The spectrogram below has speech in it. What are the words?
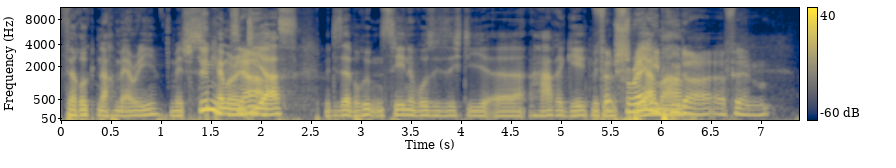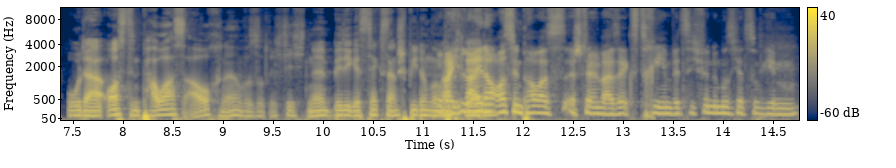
Verrückt nach Mary mit Stimmt, Cameron ja. Diaz, mit dieser berühmten Szene, wo sie sich die äh, Haare gilt mit dem Sperma. Ferrelli-Brüder-Film. Oder Austin Powers auch, ne, wo so richtig ne, billige Sexanspielungen gemacht Wobei ich leider werden. Austin Powers äh, stellenweise extrem witzig finde, muss ich jetzt zugeben.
